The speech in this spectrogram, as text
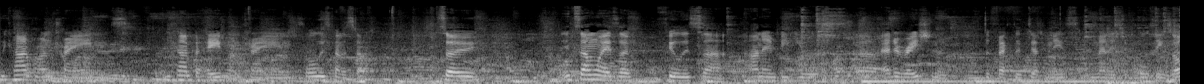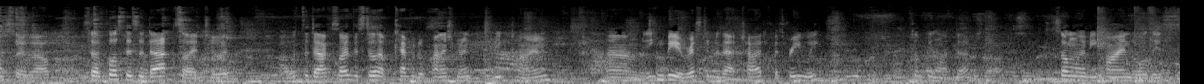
We can't run trains. We can't behave on trains. All this kind of stuff. So, in some ways, I feel this uh, unambiguous uh, adoration of the fact that Japanese manage to pull things off so well. So, of course, there's a dark side to it. What's the dark side? They still have capital punishment, big time. Um, you can be arrested without charge for three weeks, something like that. Somewhere behind all this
